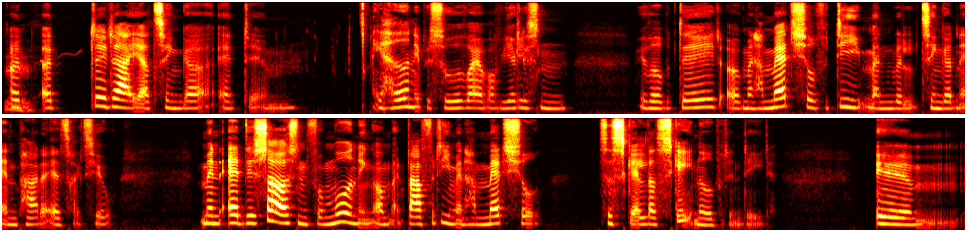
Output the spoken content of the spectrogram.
Mm. Og, og det er der, jeg tænker, at øhm, jeg havde en episode, hvor jeg var virkelig sådan, vi har været på date, og man har matchet, fordi man vil tænker, at den anden part er attraktiv. Men er det så også en formodning om, at bare fordi man har matchet, så skal der ske noget på den date? Øhm,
